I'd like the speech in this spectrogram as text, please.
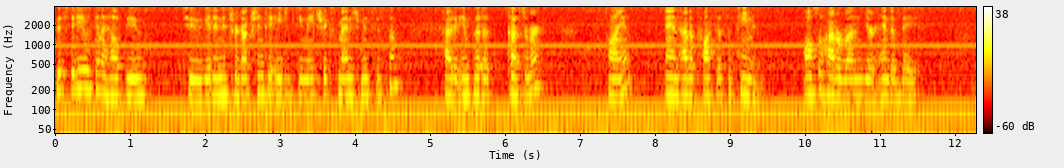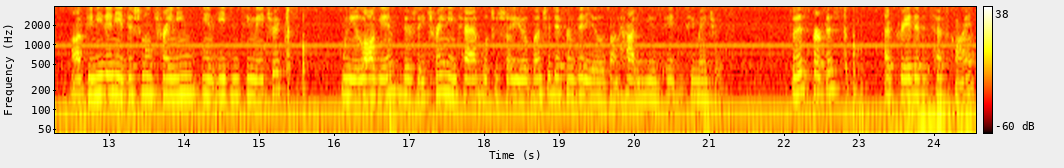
This video is going to help you to get an introduction to Agency Matrix Management System, how to input a customer, client, and how to process a payment. Also how to run your end of days. Uh, if you need any additional training in Agency Matrix, when you log in, there's a training tab which will show you a bunch of different videos on how to use Agency Matrix. For this purpose, I've created a test client.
